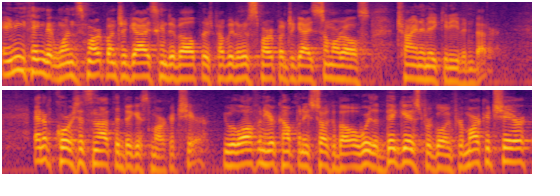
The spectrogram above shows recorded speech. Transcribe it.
Anything that one smart bunch of guys can develop, there's probably another smart bunch of guys somewhere else trying to make it even better. And of course, it's not the biggest market share. You will often hear companies talk about, oh, we're the biggest, we're going for market share.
